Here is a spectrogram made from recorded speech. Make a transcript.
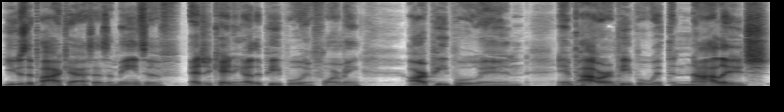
use the podcast as a means of educating other people, informing our people, and empowering people with the knowledge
